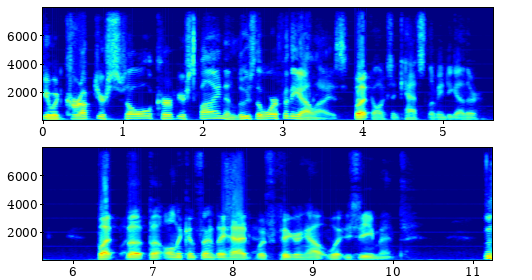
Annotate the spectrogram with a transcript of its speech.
It would corrupt your soul, curve your spine, and lose the war for the Allies. but Dogs and cats living together. but the the only concern they had was figuring out what G meant.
